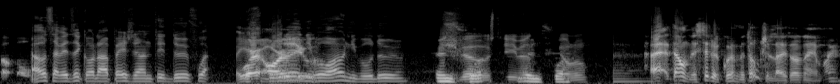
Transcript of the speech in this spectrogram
Oh, oh. Ah, ça veut dire qu'on empêche de hunter deux fois. Il y Where a niveau are 2, you? niveau 1 ou niveau 2? Une Je suis là fois. aussi, man. Une fois. Ah, attends, on essaie de quoi? Mettons que j'ai le lighter dans les mains.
